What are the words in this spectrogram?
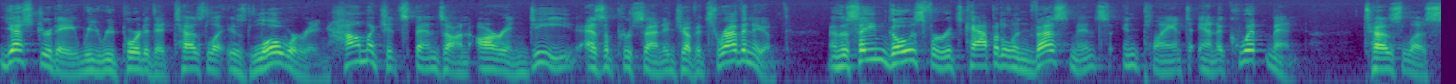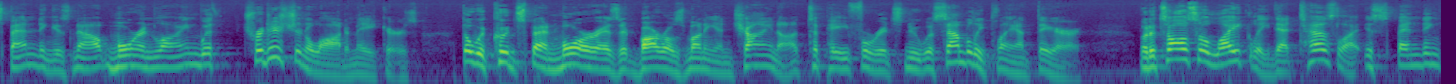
Yesterday, we reported that Tesla is lowering how much it spends on R&D as a percentage of its revenue. And the same goes for its capital investments in plant and equipment. Tesla's spending is now more in line with traditional automakers, though it could spend more as it borrows money in China to pay for its new assembly plant there. But it's also likely that Tesla is spending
